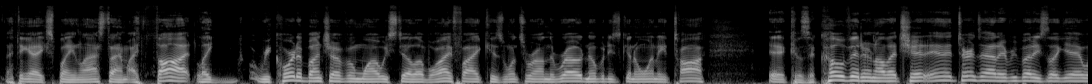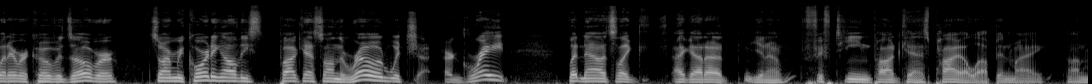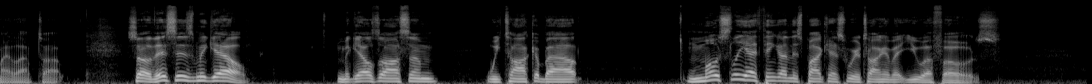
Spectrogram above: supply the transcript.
I think I explained last time. I thought like record a bunch of them while we still have Wi-Fi because once we're on the road, nobody's going to want to talk eh, because of COVID and all that shit. And it turns out everybody's like, yeah, whatever, COVID's over. So I'm recording all these podcasts on the road, which are great. But now it's like I got a you know 15 podcast pile up in my on my laptop. So this is Miguel. Miguel's awesome. We talk about mostly, I think, on this podcast, we were talking about UFOs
